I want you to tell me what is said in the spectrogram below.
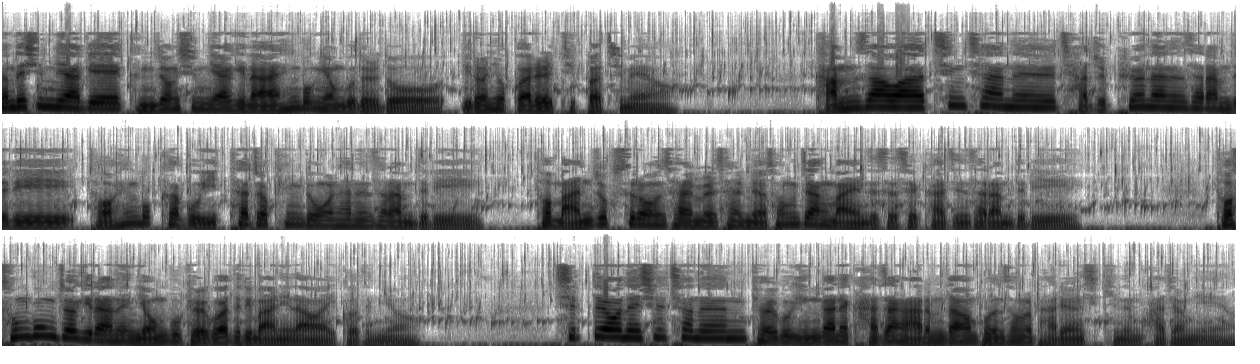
현대 심리학의 긍정 심리학이나 행복 연구들도 이런 효과를 뒷받침해요. 감사와 칭찬을 자주 표현하는 사람들이 더 행복하고 이타적 행동을 하는 사람들이 더 만족스러운 삶을 살며 성장 마인드셋을 가진 사람들이 더 성공적이라는 연구 결과들이 많이 나와 있거든요. 10대원의 실천은 결국 인간의 가장 아름다운 본성을 발현시키는 과정이에요.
